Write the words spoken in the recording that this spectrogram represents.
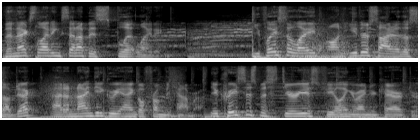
The next lighting setup is split lighting. You place the light on either side of the subject at a 90 degree angle from the camera. It creates this mysterious feeling around your character,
